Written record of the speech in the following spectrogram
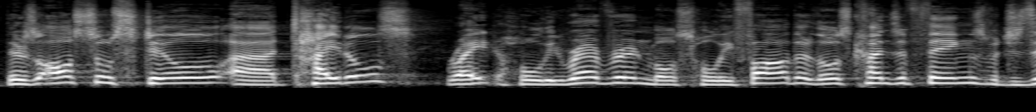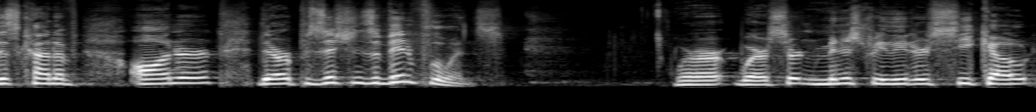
There's also still uh, titles, right? Holy Reverend, Most Holy Father, those kinds of things, which is this kind of honor. There are positions of influence where, where certain ministry leaders seek out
